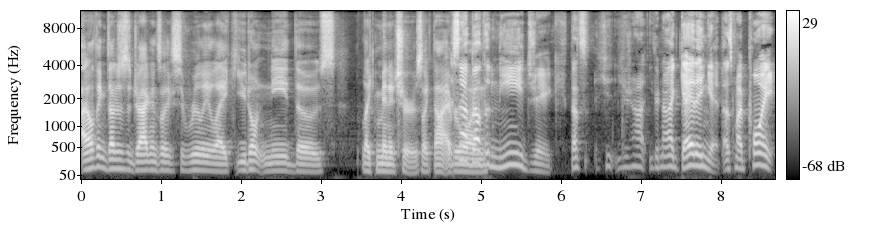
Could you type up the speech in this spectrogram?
i don't think dungeons and dragons like is really like you don't need those like miniatures like not It's everyone not about the need, Jake. That's you- you're not you're not getting it. That's my point.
